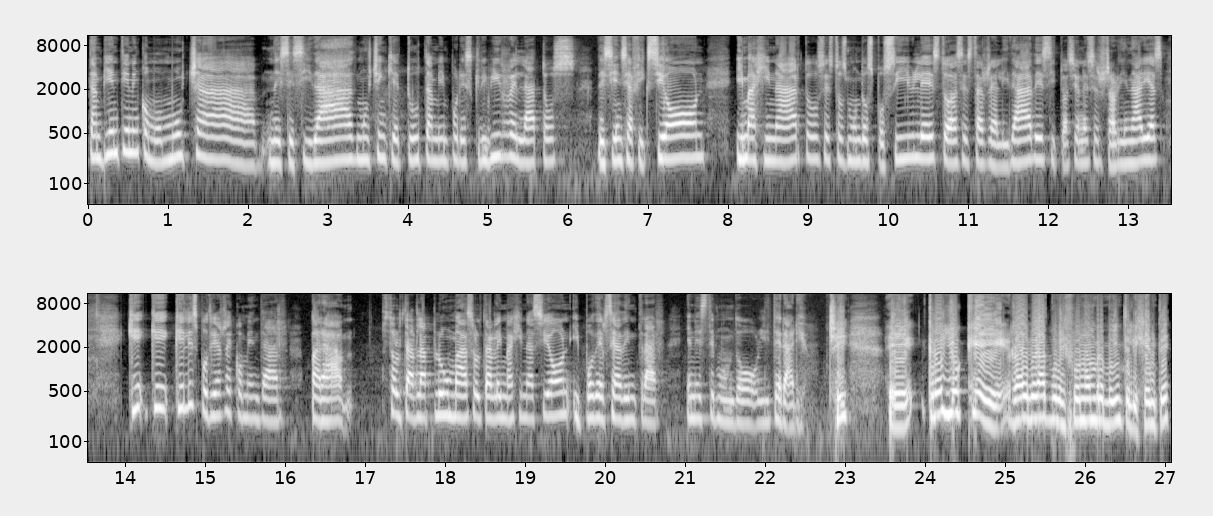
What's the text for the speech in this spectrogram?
también tienen como mucha necesidad, mucha inquietud también por escribir relatos de ciencia ficción, imaginar todos estos mundos posibles, todas estas realidades, situaciones extraordinarias. ¿Qué, qué les podrías recomendar para soltar la pluma, soltar la imaginación y poderse adentrar en este mundo literario. Sí, eh, creo yo que Ray Bradbury fue un hombre muy inteligente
